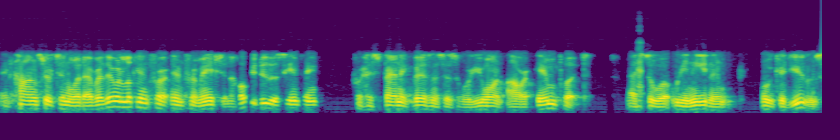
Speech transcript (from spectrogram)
and concerts and whatever. They were looking for information. I hope you do the same thing for Hispanic businesses, where you want our input as to what we need and what we could use.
